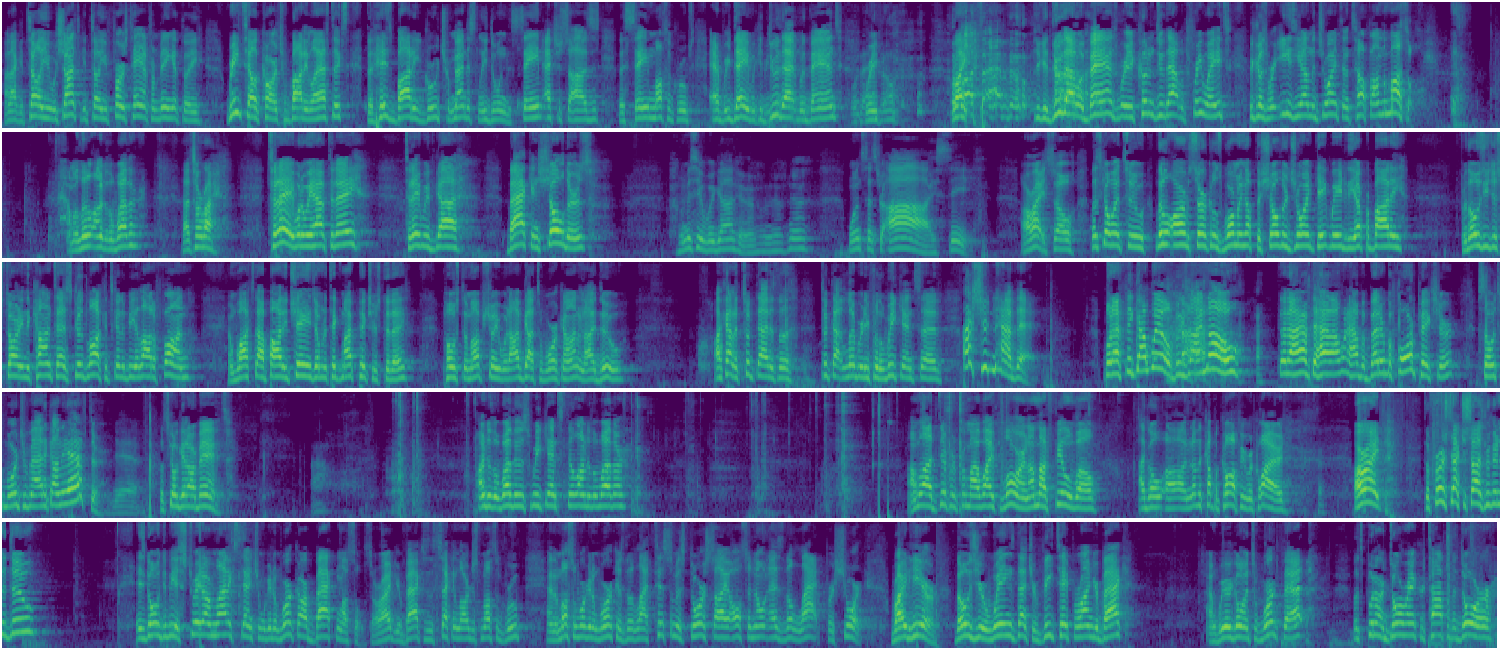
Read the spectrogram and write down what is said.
And I can tell you, Ashanti can tell you firsthand from being at the retail carts for Bodylastics that his body grew tremendously doing the same exercises, the same muscle groups every day. We could do that with bands. With Advil. Right. Lots of Advil. you could do that with bands where you couldn't do that with free weights because we're easy on the joints and tough on the muscle. I'm a little under the weather. That's all right. Today, what do we have today? Today we've got back and shoulders. Let me see what we got here. One straight. Ah, I see. All right, so let's go into little arm circles, warming up the shoulder joint, gateway to the upper body. For those of you just starting the contest, good luck. It's going to be a lot of fun. And watch that body change. I'm going to take my pictures today, post them up, show you what I've got to work on, and I do. I kind of took that as the took that liberty for the weekend. Said I shouldn't have that, but I think I will because I know that I have to have. I want to have a better before picture, so it's more dramatic on the after. Yeah. Let's go get our bands. Under the weather this weekend, still under the weather. I'm a lot different from my wife, Lauren. I'm not feeling well. I go, uh, another cup of coffee required. All right, the first exercise we're going to do is going to be a straight arm lat extension. We're going to work our back muscles, all right? Your back is the second largest muscle group, and the muscle we're going to work is the latissimus dorsi, also known as the lat for short. Right here, those are your wings, that's your V-tape around your back, and we're going to work that. Let's put our door anchor top of the door.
